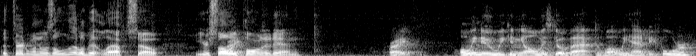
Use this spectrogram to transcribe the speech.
the third one was a little bit left. So you're slowly Right. pulling it in. Right. Well, we knew we can always go back to what we had before,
